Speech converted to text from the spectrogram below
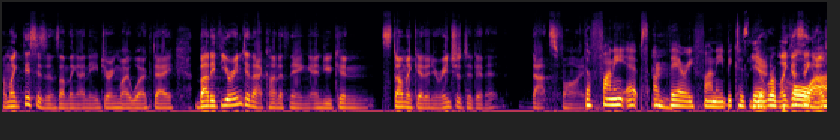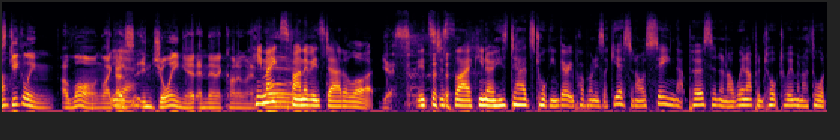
I'm like, this isn't something I need during my work day. But if you're into that kind of thing and you can stomach it and you're interested in it, that's fine. The funny eps are mm. very funny because their rapport. like that's the thing. I was giggling along, like I was Yeah. enjoying it, and then it kind of went. he makes "Oh." fun of his dad a lot. Yes. It's just like, you know, his dad's talking very proper and he's like, yes, and I was seeing that person and I went up and talked to him and I thought,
